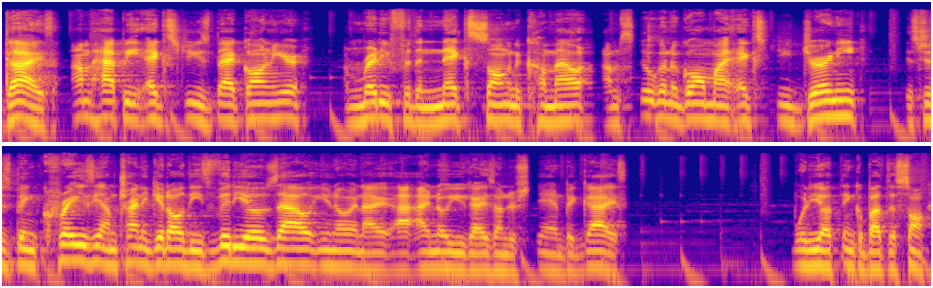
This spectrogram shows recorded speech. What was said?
Guys, I'm happy XG is back on here. I'm ready for the next song to come out. I'm still gonna go on my XG journey. It's just been crazy. I'm trying to get all these videos out, you know, and I I know you guys understand. But guys, what do y'all think about the song?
